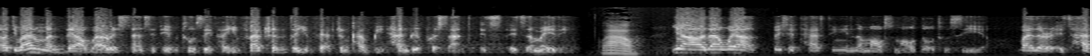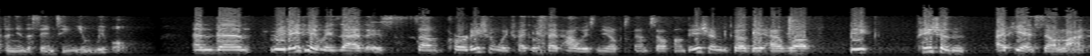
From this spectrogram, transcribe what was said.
uh, development, they are very sensitive to Zika infection. The infection can be 100%. It's, it's amazing. Wow. Yeah, then we are basically testing in the mouse model to see whether it's happening the same thing in vivo. And then related with that is some correlation we try to set out with New York Stem Cell Foundation because they have a big patient iPS cell li-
